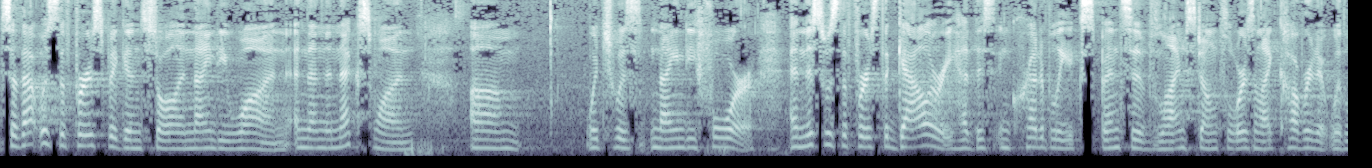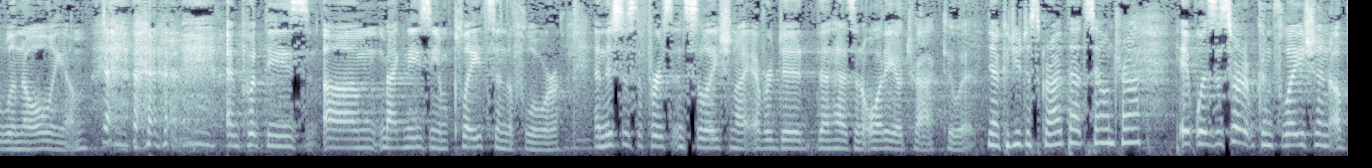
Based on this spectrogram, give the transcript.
So that was the first big install in '91, and then the next one. Um, which was 94. And this was the first, the gallery had this incredibly expensive limestone floors, and I covered it with linoleum and put these um, magnesium plates in the floor. And this is the first installation I ever did that has an audio track to it. Yeah, could you describe that soundtrack? It was a sort of conflation of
